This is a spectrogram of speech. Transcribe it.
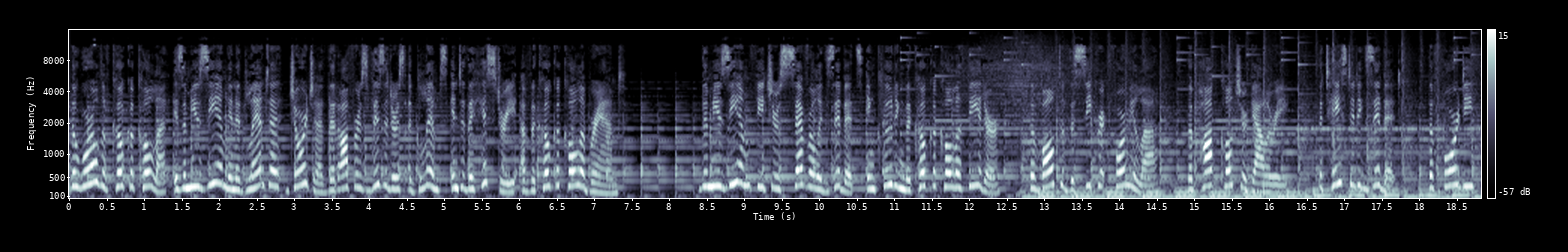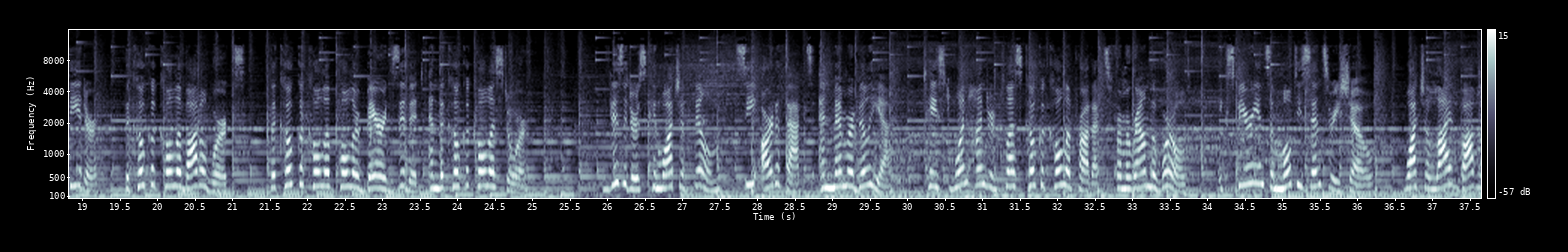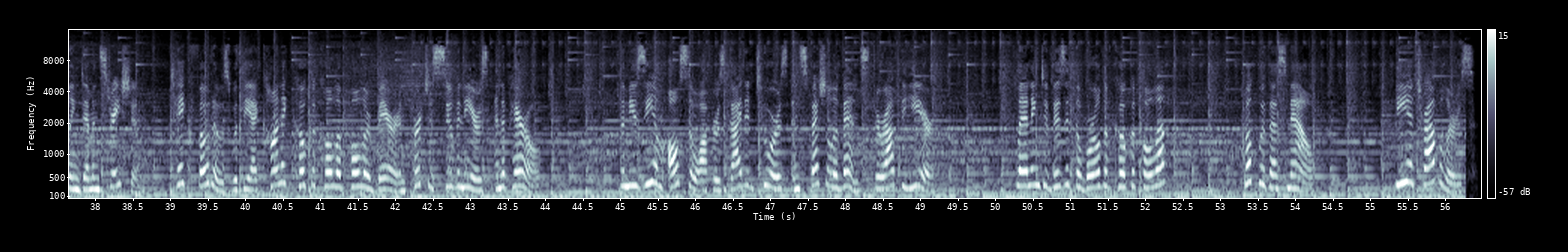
The World of Coca-Cola is a museum in Atlanta, Georgia that offers visitors a glimpse into the history of the Coca-Cola brand. The museum features several exhibits including the Coca-Cola Theater, the Vault of the Secret Formula, the Pop Culture Gallery, the Taste It Exhibit, the 4D Theater, the Coca-Cola Bottle Works, the Coca-Cola Polar Bear Exhibit and the Coca-Cola Store. Visitors can watch a film, see artifacts and memorabilia, taste 100 plus Coca-Cola products from around the world, experience a multi-sensory show, watch a live bottling demonstration, take photos with the iconic Coca-Cola polar bear and purchase souvenirs and apparel. The museum also offers guided tours and special events throughout the year. Planning to visit the world of Coca-Cola? Book with us now. Be a Travelerz.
